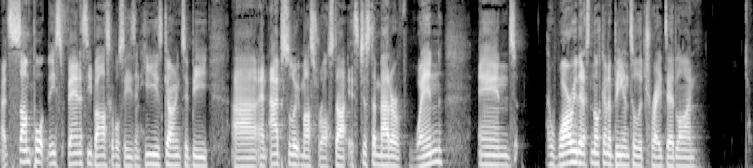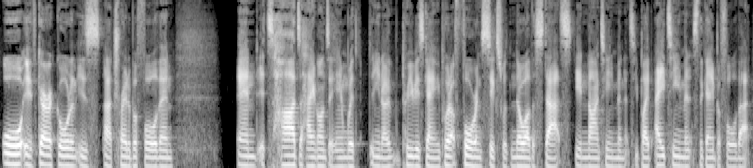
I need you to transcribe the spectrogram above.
at some point this fantasy basketball season, he is going to be uh, an absolute must roster. It's just a matter of when. And I worry that it's not going to be until the trade deadline. Or if Eric Gordon is uh, traded before then, and it's hard to hang on to him with you know the previous game. He put up four and six with no other stats in 19 minutes. He played 18 minutes the game before that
